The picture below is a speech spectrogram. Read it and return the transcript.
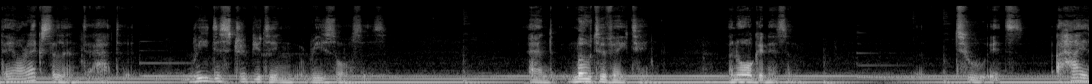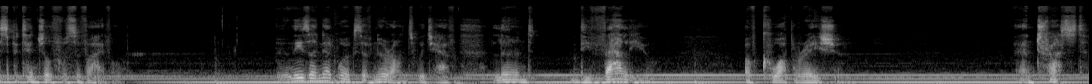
They are excellent at redistributing resources and motivating an organism to its highest potential for survival. These are networks of neurons which have learned the value of cooperation and trust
